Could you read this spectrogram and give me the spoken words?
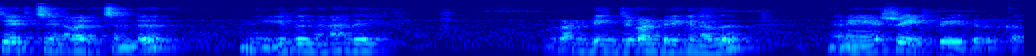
ചെരിച്ചിങ്ങനെ വരച്ചിട്ടുണ്ട്. ഇതിങ്ങനെ അതെ രണ്ട് ഇഞ്ച് കണ്ടിരിക്കുന്നത് ഇങ്ങനെ ഷേപ്പ് ചെയ്തെടുക്കുക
